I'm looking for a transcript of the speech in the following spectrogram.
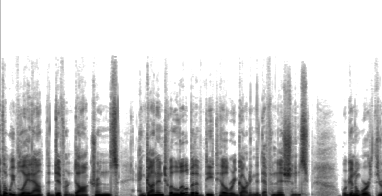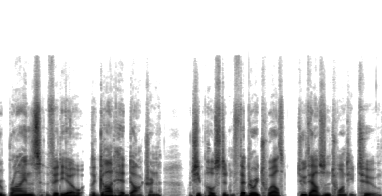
that we've laid out the different doctrines and gone into a little bit of detail regarding the definitions, we're going to work through Bryan's video, The Godhead Doctrine, which he posted on February 12, 2022.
